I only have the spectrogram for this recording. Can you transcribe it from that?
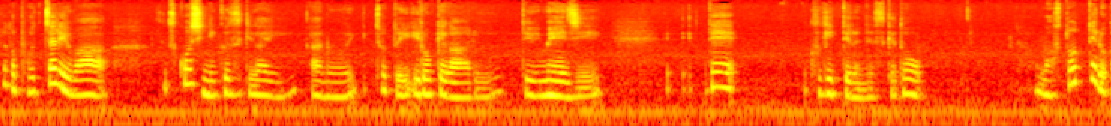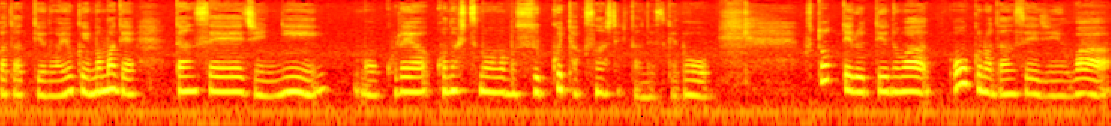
ちょっとぽっちゃりは少し肉付きがいいあのちょっと色気があるっていうイメージで区切ってるんですけど、まあ、太ってる方っていうのはよく今まで男性陣にもうこれこの質問はもうすっごいたくさんしてきたんですけど太ってるっていうのは多くの男性陣は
